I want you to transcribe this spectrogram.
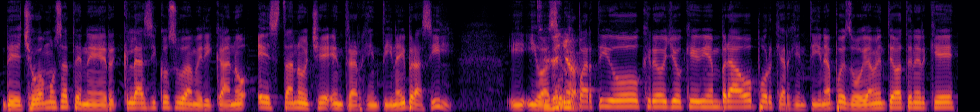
De hecho, vamos a tener clásico sudamericano esta noche entre Argentina y Brasil. Y, y va Sí, a ser señor. un partido, creo yo, que bien bravo, porque Argentina, pues obviamente va a tener que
